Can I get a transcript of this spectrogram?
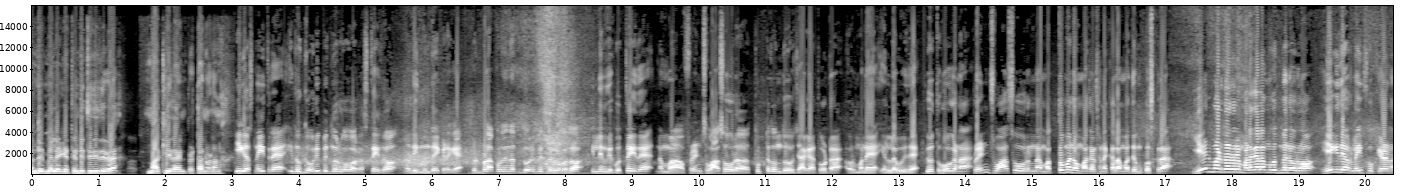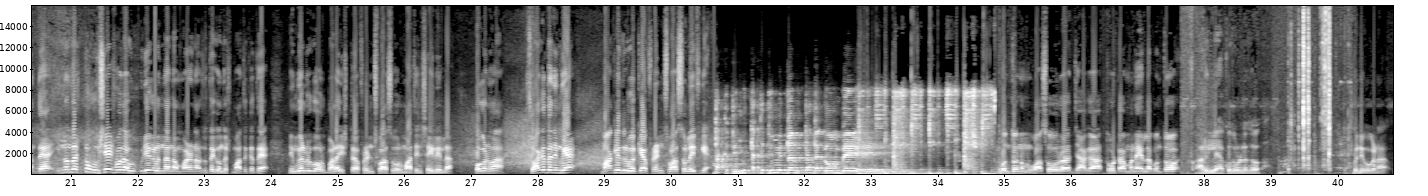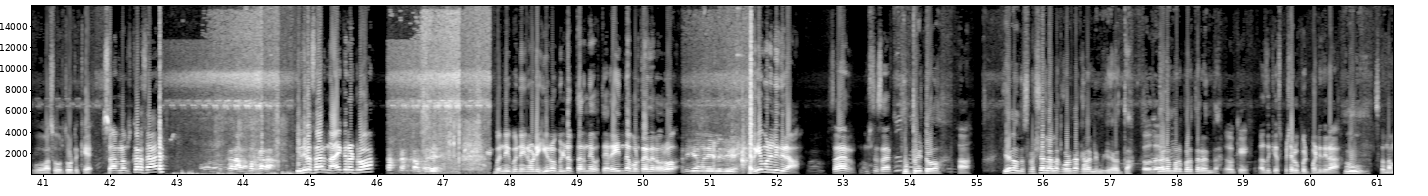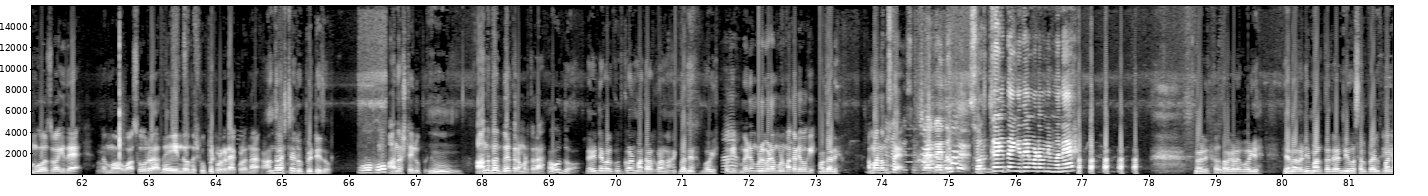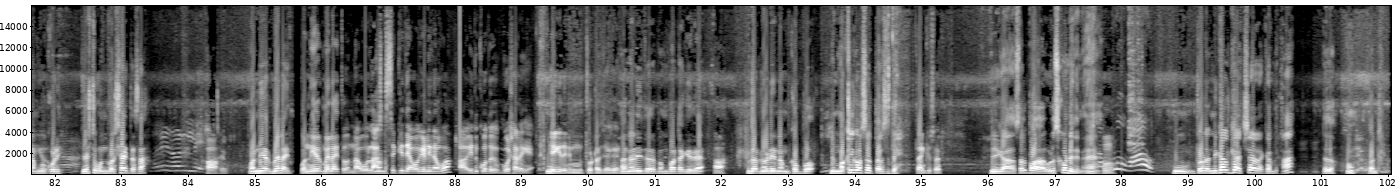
ಬಂದಿದ್ದ ಮೇಲೆ ಈಗ ತಿಂಡಿ ತಿಂದಿದ್ದೀವಿ. ಮಾಕ್ಲಿ ರಾಯನ್ ಬೆಟ್ಟ ನೋಡೋಣ. ಈಗ ಸ್ನೇಹಿತರೆ, ಇದು ಗೌರಿಬಿದ್ನೂರ್ಗೆ ಹೋಗೋ ರಸ್ತೆ ಇದು. ನೋಡಿ ಮುಂದೆ ಈ ಕಡೆಗೆ. ದೊಡ್ಡಬಳ್ಳಾಪುರದಿಂದ ಗೌರಿಬಿದ್ನೂರ್ಗೆ ಹೋಗೋದು. ಇಲ್ಲಿ ನಿಮಗೆ ಗೊತ್ತೇ ಇದೆ, ನಮ್ಮ ಫ್ರೆಂಡ್ಸ್ ವಾಸು ಅವರ ಪುಟ್ಟದೊಂದು ಜಾಗ, ತೋಟ, ಅವ್ರ ಮನೆ ಎಲ್ಲವೂ ಇದೆ. ಇವತ್ತು ಹೋಗೋಣ. ಫ್ರೆಂಡ್ಸ್ ವಾಸು ಅವರನ್ನ ಮತ್ತೊಮ್ಮೆ ನಾವು ಮಾತಾಡ್ಸೋಣ ಕಲಾ ಮಾಧ್ಯಮಕ್ಕೋಸ್ಕರ ಏನ್ ಮಾಡ್ತಾ ಇದಾರೆ ಮಳೆಗಾಲ ಮುಗಿದ್ಮೇಲೆ ಅವರು? ಹೇಗಿದೆ ಅವ್ರ ಲೈಫ್ ಕೇಳೋಣಂತೆ? ಇನ್ನೊಂದಷ್ಟು ವಿಶೇಷವಾದ ವಿಡಿಯೋಗಳನ್ನ ನಾವು ಮಾಡೋಣ. ಅವ್ರ ಜೊತೆಗೆ ಒಂದಷ್ಟು ಮಾತುಕತೆ. ನಿಮ್ಗೆಲ್ರಿಗೂ ಅವ್ರು ಬಹಳ ಇಷ್ಟ. ಫ್ರೆಂಡ್ಸ್ ವಾಸು ಅವ್ರ ಮಾತಿನ ಶೈಲಿ ಇಲ್ಲ ಹೋಗೋಣವಾ? ಸ್ವಾಗತ ನಿಮಗೆ. ಮಾಕ್ಲಿ ದುರ್ಗಕ್ಕೆ ಫ್ರೆಂಡ್ಸ್ ವಾಸು ಲೈಫ್ಗೆ ಗೊಂಬೆ. ಬಂತು ನಮ್ಮ ವಾಸು ಅವರ ಜಾಗ ತೋಟ ಮನೆ ಎಲ್ಲ ಬಂತು. ಕಾರ್ ಇಲ್ಲೇ ಹಾಕೋದು ಒಳ್ಳೇದು. ಬನ್ನಿ ಹೋಗೋಣ ವಾಸು ಅವ್ರ ತೋಟಕ್ಕೆ. ಸರ್ ನಮಸ್ಕಾರ ಸರ್. ಇದೀರಾ ಸರ್ ನಾಯಕ ನಟರು ಬನ್ನಿ ಬನ್ನಿ ನೋಡಿ ಹೀರೋ ಬಿಲ್ಡಪ್ ತರನೇ ತೆರೆಯಿಂದ ಬರ್ತಾ ಇದಾರೆ ಅವರು. ಅಡಿಗೆ ಮನೆಯಲ್ಲಿ ಅಡಿಗೆ ಮನೇಲಿ ಇದ್ದೀರಾ ಸರ್ ನಮಸ್ತೆ ಸರ್. ಉಪ್ಪಿಟ್ಟು. ಹಾಂ. ಏನೋ ಒಂದು ಸ್ಪೆಷಲ್ ಎಲ್ಲ ಕೊಡ್ಬೇಕಲ್ಲ ನಿಮ್ಗೆ ಇವತ್ತು? ಹೌದಾ? ಮೇಡಮ್ ಅವ್ರು ಬರ್ತಾರೆ ಅಂತ. ಓಕೆ ಅದಕ್ಕೆ ಸ್ಪೆಷಲ್ ಉಪ್ಪಿಟ್ಟು ಮಾಡಿದೀರಾ ಹ್ಮ್. ಸೊ ನಮಗೂ ಹೊಸವಾಗಿದೆ. ನಮ್ಮ ವಾಸೂರ ದಯೆಯಿಂದ ಒಂದಷ್ಟು ಉಪ್ಪಿಟ್ಟು ಒಳಗಡೆ ಹಾಕೊಳ್ಳೋಣ. ಆಂಧ್ರ ಸ್ಟೈಲ್ ಉಪ್ಪಿಟ್ಟು ಇದು. ಆಂಧ್ರ ಸ್ಟೈಲ್ ಉಪ್ಪಿಟ್ಟು? ಹ್ಮ್. ಆಂಧ್ರದಲ್ಲಿ ಬೇರೆ ಥರ ಮಾಡ್ತಾರಾ? ಹೌದು. ಡೈನಿಂಗ್ ಟೇಬಲ್ ಕೂತ್ಕೊಂಡು ಮಾತಾಡ್ಕೊಳ್ಳೋಣ. ಬನ್ನಿ ಹೋಗಿ. ಹೋಗಿ. ಮೇಡಮ್ಗಳು ಮೇಡಮ್ಗಳು ಮಾತಾಡಿ ಹೋಗಿ. ಮಾತಾಡಿ. ಅಮ್ಮ ನಮಸ್ತೆ. ಜಾಗ ಇದು? ಸ್ವರ್ಗ ಇದ್ದಂಗಿದೆ ಮೇಡಮ್ ನಿಮ್ಮ ಮನೆ. ನೋಡಿ ಹೊರಗಡೆ ಹೋಗಿ. ಏನೋ ರೆಡಿ ಮಾಡ್ತಾ ಇದ್ರೆ ನೀವು ಸ್ವಲ್ಪ ಹೆಲ್ಪ್ ಮಾಡಿ ನಮಗೂ ಕೊಡಿ. ಎಷ್ಟು ಒಂದು ವರ್ಷ ಆಯ್ತಾ ಸರ್? ಹಾ. ಒನ್ ಇಯರ್ ಮೇಲೆ ಆಯ್ತು. ಒನ್ ಇಯರ್ ಮೇಲೆ ಆಯ್ತು. ನಾವು ಲಾಸ್ಟ್ ಸಿಕ್ಕಿದ್ದು ಯಾವಾಗ ಹೇಳಿ ನಾವು? ಆ, ಇದಕ್ಕೆ ಹೋದಾಗ ಗೋಶಾಲೆಗೆ. ಹೇಗಿದೆ ನಿಮ್ಮ ತೋಟ ಜಾಗ ಎಲ್ಲ? ನಡೀತಾರೆ ಬಂಬಾಟಾಗಿದೆ. ಹಾ. ಉದಾಹರಣೆ ನೋಡಿ ನಮ್ಮ ಕಬ್ಬು ನಿಮ್ಮ ಮಕ್ಳಿಗೋಸ್ಕರ ತರಿಸಿದೆ. ಥ್ಯಾಂಕ್ ಯು ಸರ್ ಈಗ ಸ್ವಲ್ಪ ಉಳಿಸ್ಕೊಂಡಿದ್ದೀನಿ. ಹ್ಞೂ ಹ್ಞೂ ತೋಟ ನಿಕಲ್ಕೆ ಹಚ್ಚಾರ ಯಾಕಂದ್ರೆ ಹಾಂ? ಅದು ಹ್ಞೂ ಬನ್ನಿ.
